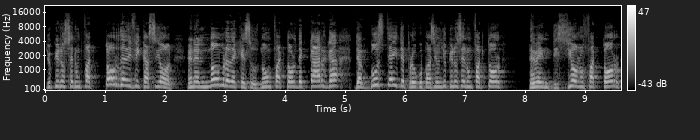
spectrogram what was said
Yo quiero ser un factor de edificación en el nombre de Jesús, no un factor de carga, de angustia y de preocupación. Yo quiero ser un factor de bendición, un factor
